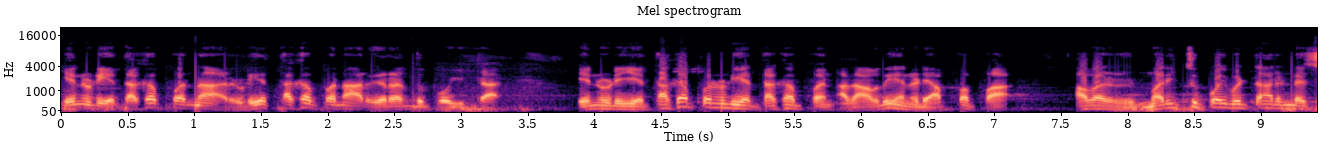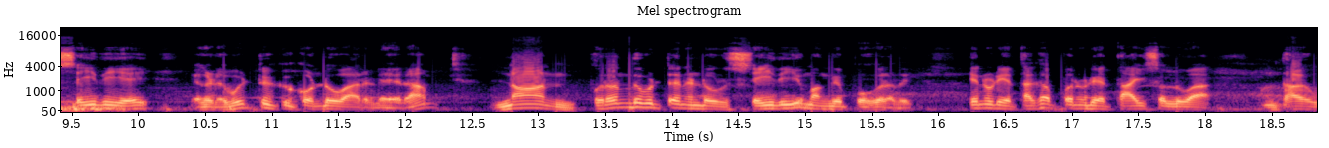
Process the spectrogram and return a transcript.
என்னுடைய தகப்பனாருடைய தகப்பனார் இறந்து போயிட்டார். என்னுடைய தகப்பனுடைய தகப்பன் அதாவது என்னுடைய அப்பப்பா அவர் மறித்து போய் விட்டார் என்ற செய்தியை எங்களுடைய வீட்டுக்கு கொண்டு வர நேரம். நான் பிறந்து விட்டேன் என்ற ஒரு செய்தியும் அங்கே போகிறது. என்னுடைய தகப்பனுடைய தாய் சொல்லுவா த-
